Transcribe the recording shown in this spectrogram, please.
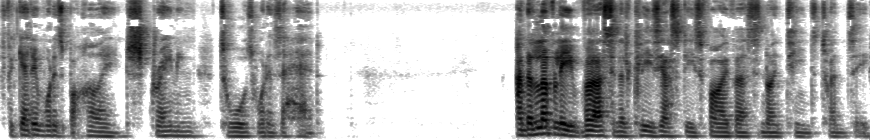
Forgetting what is behind, straining towards what is ahead. And a lovely verse in Ecclesiastes 5, verses 19 to 20.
